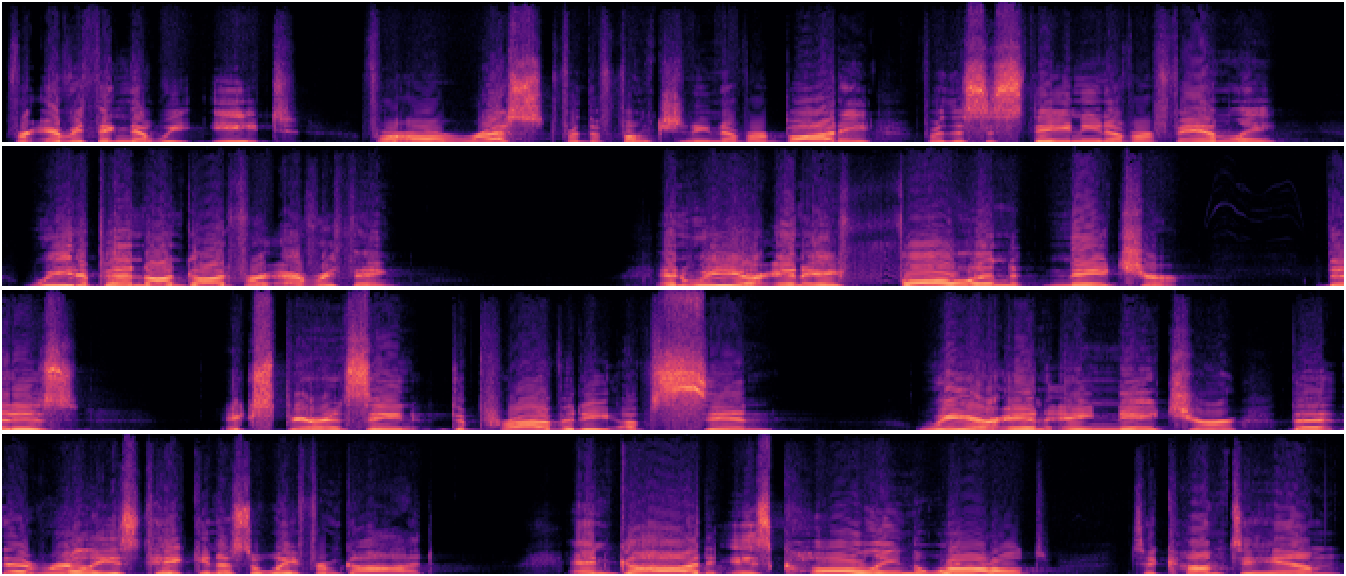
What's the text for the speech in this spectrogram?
for everything that we eat, for our rest, for the functioning of our body, for the sustaining of our family. We depend on God for everything. And we are in a fallen nature that is experiencing depravity of sin. We are in a nature that, that really is taking us away from God. And God is calling the world to come to Him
